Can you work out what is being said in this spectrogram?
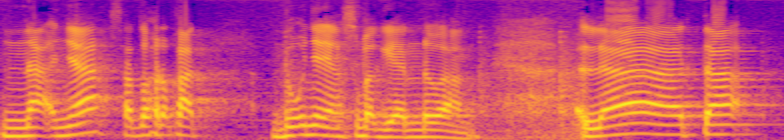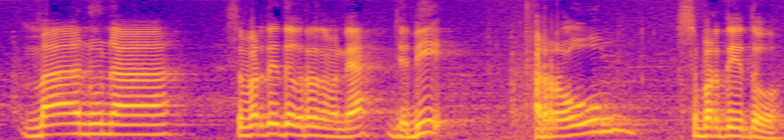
naknya satu harokat nu-nya yang sebagian doang. La ta manuna seperti itu teman-teman ya. Jadi rom seperti itu.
